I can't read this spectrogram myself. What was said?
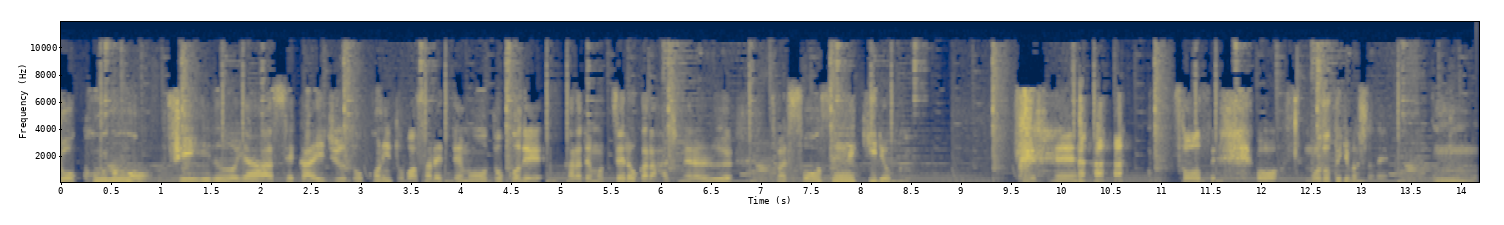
どこのフィールドや世界中どこに飛ばされても、どこでからでもゼロから始められる、つまり創世記力ですね。創世、お戻ってきましたね。うん。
